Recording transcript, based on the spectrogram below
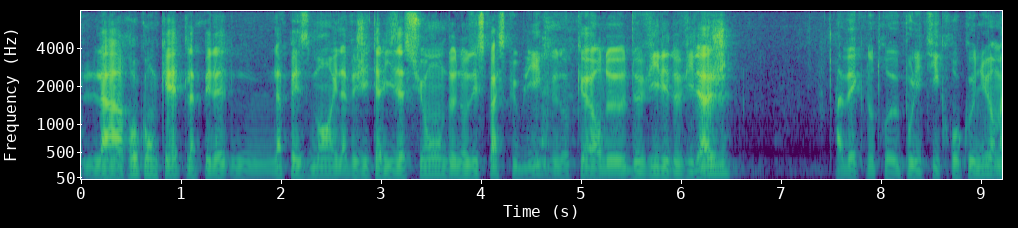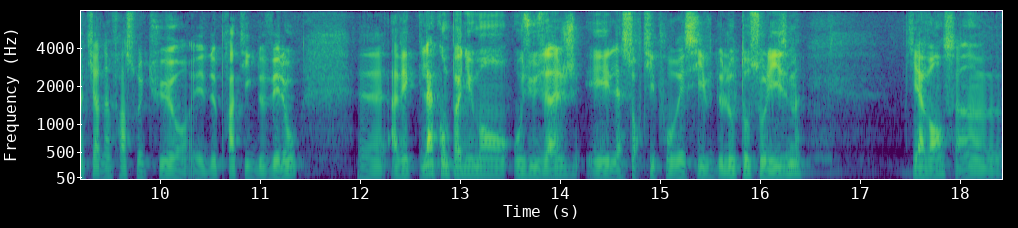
la reconquête, l'apaisement et la végétalisation de nos espaces publics, de nos cœurs de, villes et de villages, avec notre politique reconnue en matière d'infrastructure et de pratique de vélo, euh, avec l'accompagnement aux usages et la sortie progressive de l'autosolisme qui avance, hein, euh,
